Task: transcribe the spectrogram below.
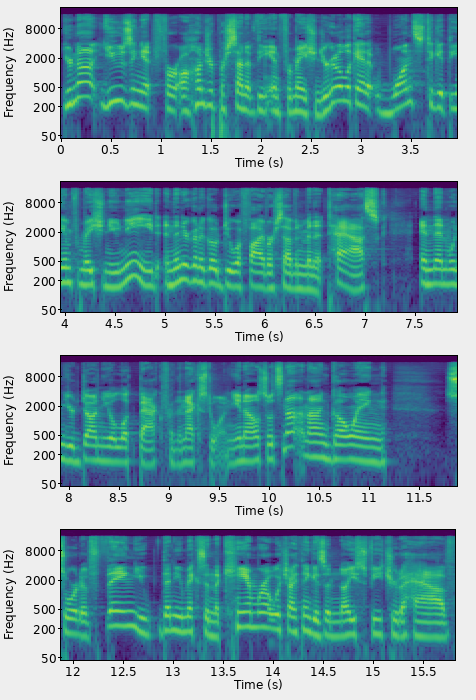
you're not using it for 100% of the information. You're going to look at it once to get the information you need and then you're going to go do a 5 or 7 minute task and then when you're done you'll look back for the next one, you know? So it's not an ongoing sort of thing. You then you mix in the camera, which I think is a nice feature to have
